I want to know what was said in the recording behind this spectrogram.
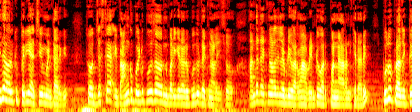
இது அவருக்கு பெரிய அச்சீவ்மெண்ட்டாக இருக்கு. ஸோ ஜஸ்ட் இப்போ அங்கே போயிட்டு புதுசாக ஒன்று படிக்கிறாரு புது டெக்னாலஜி ஸோ அந்த டெக்னாலஜியில் எப்படி வரலாம் அப்படின்ட்டு ஒர்க் பண்ண ஆரம்பிக்கிறாரு. புது ப்ராஜெக்ட்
